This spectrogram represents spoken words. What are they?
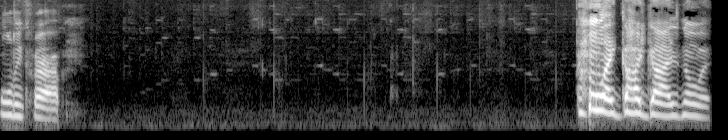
Holy crap. Oh my god, guys, no way.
